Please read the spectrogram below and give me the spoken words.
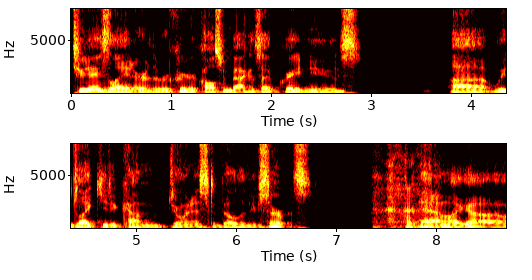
two days later, the recruiter calls me back and says, I have Great news. Uh, we'd like you to come join us to build a new service. and I'm like, oh.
